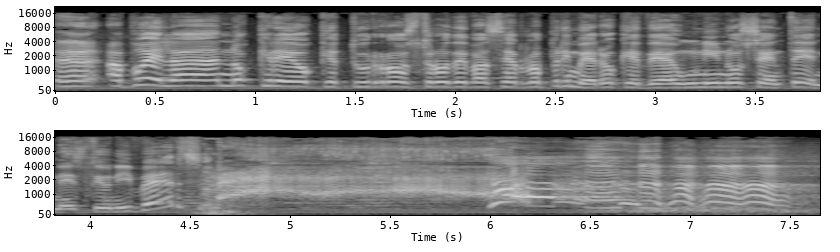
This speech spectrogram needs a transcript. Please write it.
Eh, abuela, no creo que tu rostro deba ser lo primero que vea un inocente en este universo.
